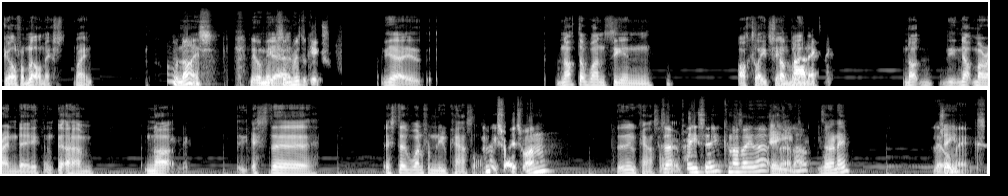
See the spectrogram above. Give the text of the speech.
girl from Little Mix, right? Oh, nice, little mix Yeah. and Rizzle Kicks. Yeah, it- not the one seeing Oxlade Not Chamberlain, bad. not not Miranda, um, not it's the it's the one from Newcastle, The mixed race one. the Newcastle. Is that. PC? Can I say that? Is that? That her name? Little Jade? mix.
